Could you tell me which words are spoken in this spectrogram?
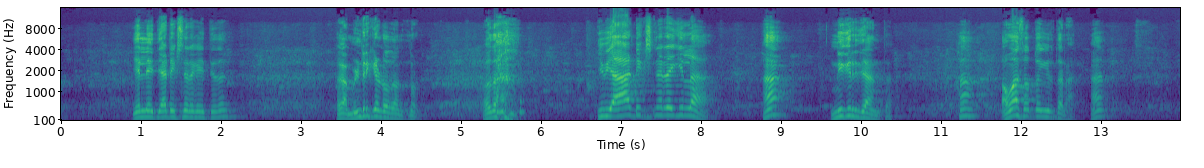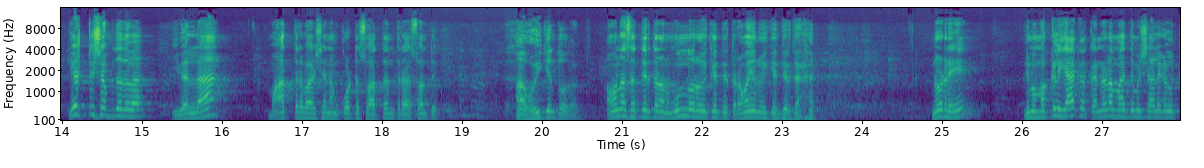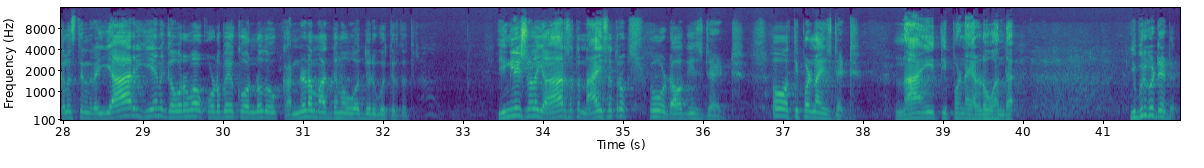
ಎಲ್ಲೈತಿ ಯಾವ ಡಿಕ್ಷನರಿಗೆ ಐತಿದ ಆಗ ಮಿಂಡ್ರಿಕೊಂಡು ಹೋದ ಅಂತ ನೋಡಿ ಹೌದಾ? ಇವು ಯಾವ ಡಿಕ್ಷನರಿಯಾಗಿಲ್ಲ ಹಾಂ? ನಿಗರಿದೆ ಅಂತ. ಹಾಂ? ಅವ ಸತ್ತೋಗಿರ್ತಾನ. ಹಾಂ? ಎಷ್ಟು ಶಬ್ದ ಅದಾವ ಇವೆಲ್ಲ ಮಾತೃಭಾಷೆ ನಮ್ಗೆ ಕೊಟ್ಟ ಸ್ವಾತಂತ್ರ್ಯ, ಸ್ವಂತ. ಹಾಂ, ಹೊಯ್ಕೊಂತ ಹೋದಂತ ಅವನ ಸತ್ತಿರ್ತಾನ, ಅವನು ಮುನ್ನೂರು ಹೊಯ್ಕೊಂತಿರ್ತಾನೆ, ಅವ ಏನು ಹೊಯ್ಕೊಂತಿರ್ತಾನೆ? ನೋಡ್ರಿ, ನಿಮ್ಮ ಮಕ್ಕಳಿಗೆ ಯಾಕೆ ಕನ್ನಡ ಮಾಧ್ಯಮ ಶಾಲೆಗಳನ್ನ ಕಲಿಸ್ತೀನಿ ಅಂದರೆ ಯಾರಿಗೆ ಏನು ಗೌರವ ಕೊಡಬೇಕು ಅನ್ನೋದು ಕನ್ನಡ ಮಾಧ್ಯಮ ಓದೋರಿಗೆ ಗೊತ್ತಿರ್ತೈತೆ ಇಂಗ್ಲೀಷ್ನೊಳಗೆ ಯಾರು ಸತ್ರು ನಾಯಿ ಸತ್ರು ಓ, dog is dead. Oh, Tippanna is dead. ನಾಯಿ ತಿಪ್ಪಣ್ಣ ಎರಡು ಒಂದ. ಇಬ್ರಿಗೂ ಡೆಡ್.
